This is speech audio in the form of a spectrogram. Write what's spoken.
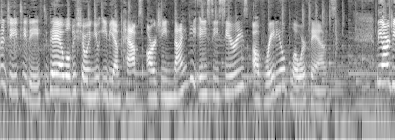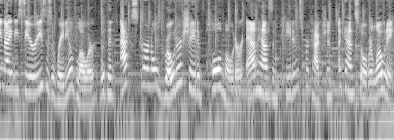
to GTV. Today I will be showing you EBM Papst's RG90 AC series of radial blower fans. The RG90 series is a radial blower with an external rotor shaded pole motor and has impedance protection against overloading.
